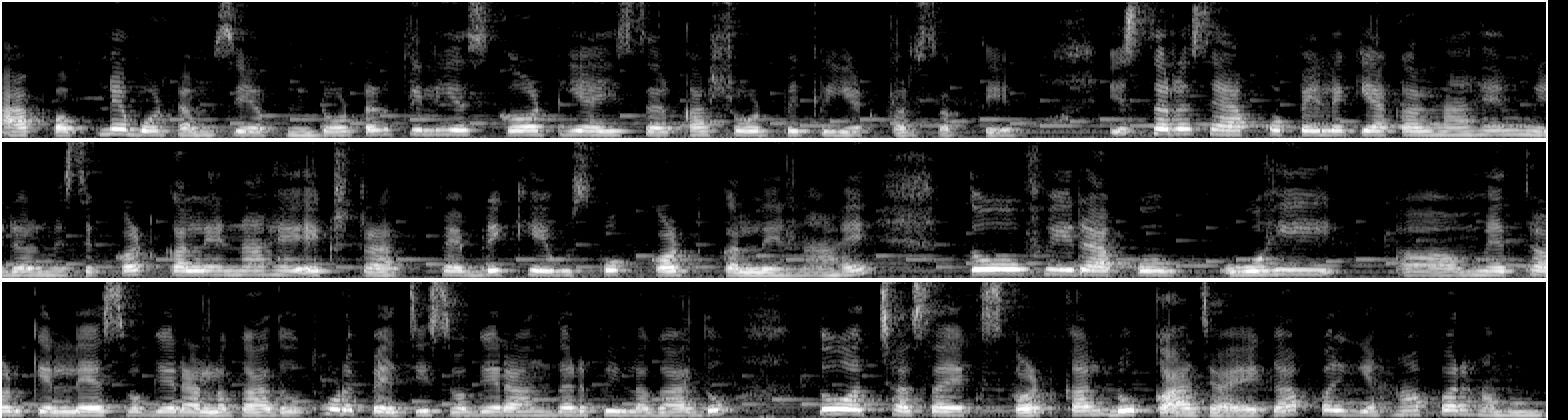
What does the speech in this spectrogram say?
आप अपने बॉटम से अपनी डॉटर के लिए स्कर्ट या इस तरह का शॉर्ट भी क्रिएट कर सकते हो। इस तरह से आपको पहले क्या करना है? मिडल में से कट कर लेना है एक्स्ट्रा फैब्रिक है, उसको कट कर लेना है। तो फिर आपको वही मेथड के लेस वगैरह लगा दो, थोड़े पैचिस वगैरह अंदर भी लगा दो। तो अच्छा सा एक स्कर्ट का लुक आ जाएगा, पर यहाँ पर हम,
